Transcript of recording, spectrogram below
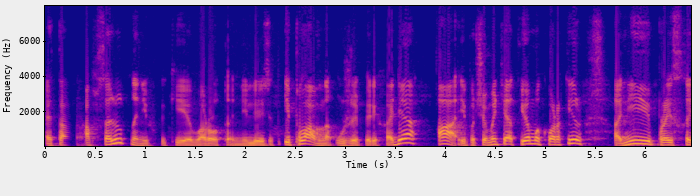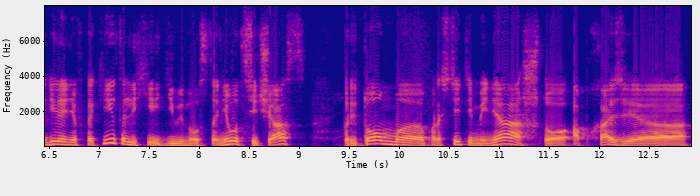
это абсолютно ни в какие ворота не лезет. И плавно уже переходя, а, и причем эти отъемы квартир, они происходили не в какие-то лихие 90-е, они вот сейчас – Притом, э, простите меня, что Абхазия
